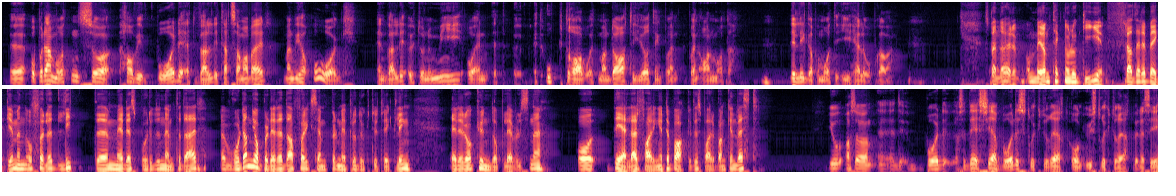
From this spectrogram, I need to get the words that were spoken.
Eh, og på den måten så har vi både et veldig tett samarbeid, men vi har òg en veldig autonomi og en, et, et, oppdrag og et mandat til å gjøre ting på en, på en, annen måte. Det ligger på en måte i hele oppgaven. Spennende å høre om, mer om teknologi fra dere begge, men å følge litt eh, med det sporet du nevnte der. Eh, hvordan jobber dere da f.eks. med produktutvikling eller òg kundeopplevelsene, og dele erfaringer tilbake til Sparebanken Vest? Jo, altså eh, det, både, altså det, skjer både strukturert og ustrukturert, vil jeg si.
